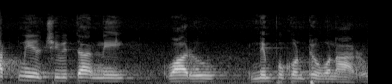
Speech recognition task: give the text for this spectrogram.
ఆత్మీయ జీవితాన్ని వారు నింపుకుంటూ ఉన్నారు.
